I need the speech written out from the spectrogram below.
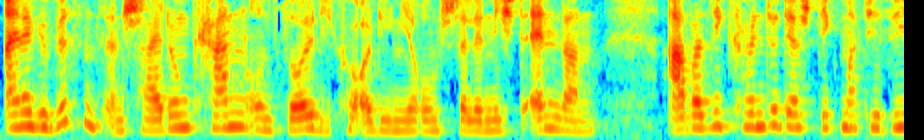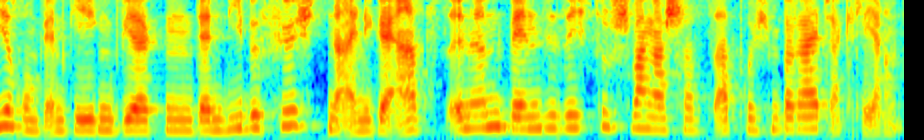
Eine Gewissensentscheidung kann und soll die Koordinierungsstelle nicht ändern, aber sie könnte der Stigmatisierung entgegenwirken, denn die befürchten einige Ärztinnen, wenn sie sich zu Schwangerschaftsabbrüchen bereit erklären.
